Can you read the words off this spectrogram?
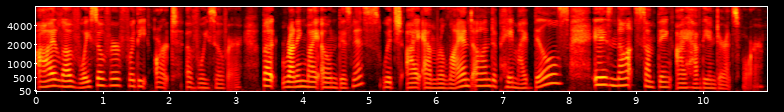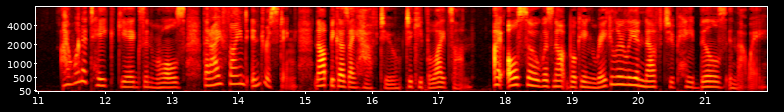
I love voiceover for the art of voiceover, but running my own business, which I am reliant on to pay my bills, is not something I have the endurance for. I want to take gigs and roles that I find interesting, not because I have to, to keep the lights on. I also was not booking regularly enough to pay bills in that way.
